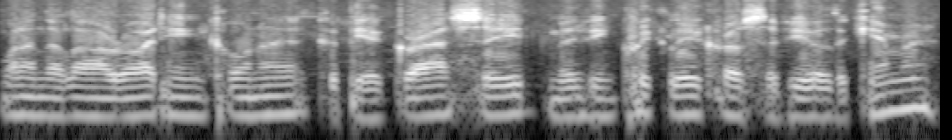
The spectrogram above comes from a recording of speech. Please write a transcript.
One in the lower right hand corner could be a grass seed moving quickly across the view of the camera.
